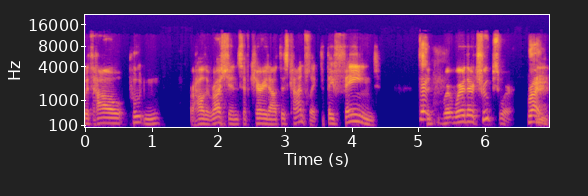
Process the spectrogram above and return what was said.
with how Putin or how the Russians have carried out this conflict, that they feigned the, where, where, their troops were. Right.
